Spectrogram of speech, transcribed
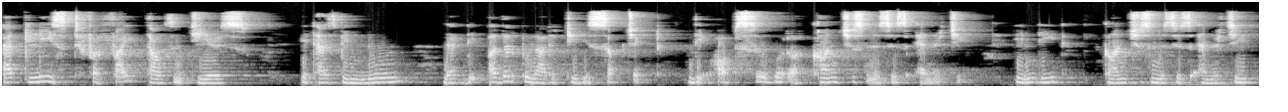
At least for 5000 years, it has been known that the other polarity, the subject, the observer or consciousness is energy. Indeed, consciousness is energy.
